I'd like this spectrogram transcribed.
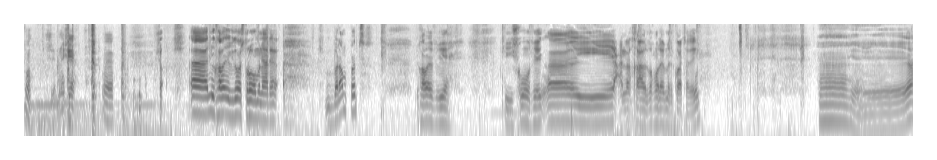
Oh, zit maar niks zo. Uh, nu gaan we even doorstromen naar de brandput. Nu gaan we even weer die schoonving. Uh, ja, en dan gaan we toch maar even met de kwart heen. Uh, ja, ja.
